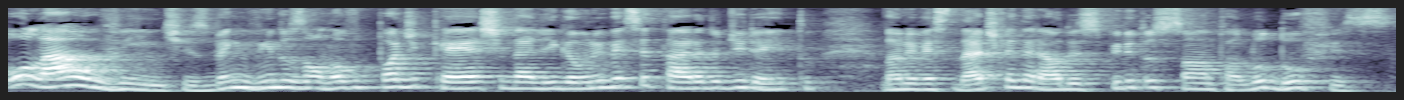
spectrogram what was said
Olá, ouvintes! Bem-vindos ao novo podcast da Liga Universitária do Direito da Universidade Federal do Espírito Santo, a LUDUFES.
